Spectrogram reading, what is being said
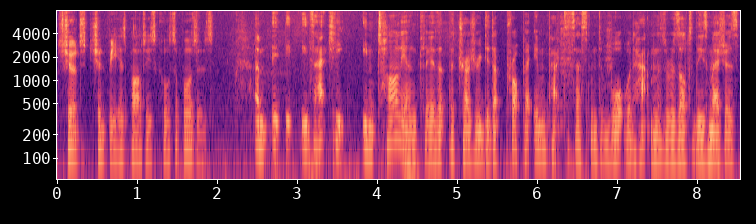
should should be his party's core supporters? Um, it, it's actually entirely unclear that the Treasury did a proper impact assessment of what would happen as a result of these measures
